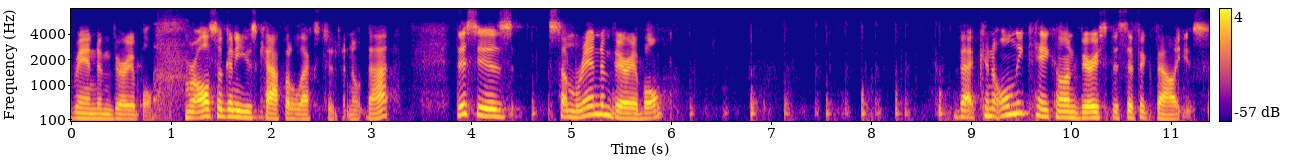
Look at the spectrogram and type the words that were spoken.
random variable. We're also going to use capital X to denote that. This is some random variable that can only take on very specific values.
